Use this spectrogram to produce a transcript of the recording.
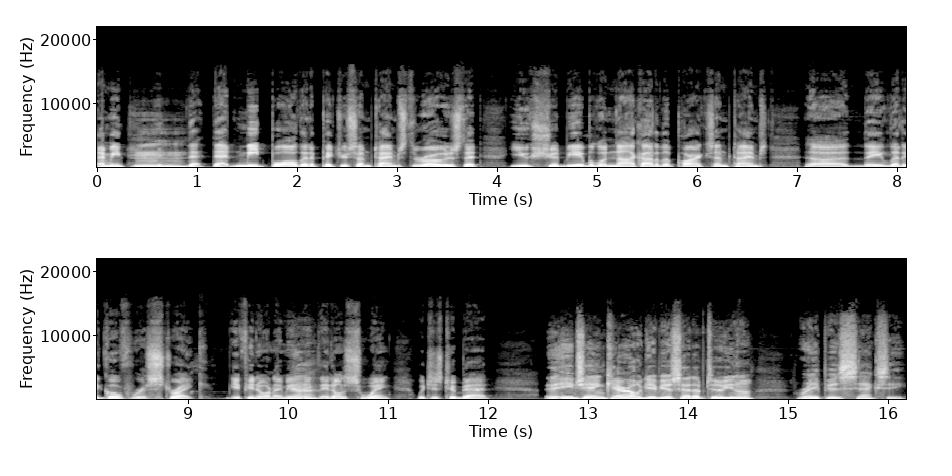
I mean that that meatball that a pitcher sometimes throws that you should be able to knock out of the park. Sometimes uh, they let it go for a strike, if you know what I mean. Yeah. They, they don't swing, which is too bad. E. Jean Carroll gave you a setup too. You know, rape is sexy,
